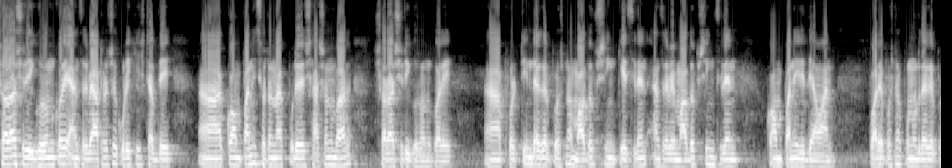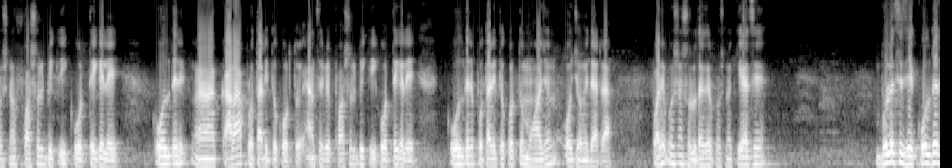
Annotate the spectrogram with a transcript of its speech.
সরাসরি গ্রহণ করে? অ্যান্সার হবে, আঠারোশো কুড়ি খ্রিস্টাব্দে কোম্পানি ছোটনাগপুরের শাসনভার সরাসরি গ্রহণ করে। ফোরটিন দাগের প্রশ্ন, মাধব সিং কে ছিলেন? অ্যান্সার হবে, মাধব সিং ছিলেন কোম্পানির দেওয়ান। পরের প্রশ্ন পনেরো প্রশ্ন, ফসল বিক্রি করতে গেলে কোলদের কারা প্রতারিত করতো? অ্যান্সার হবে, ফসল বিক্রি করতে গেলে কোলদের প্রতারিত করতো মহাজন ও জমিদাররা। পরের প্রশ্ন ষোলো দাগের প্রশ্ন কী আছে? বলেছে যে কোলদের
